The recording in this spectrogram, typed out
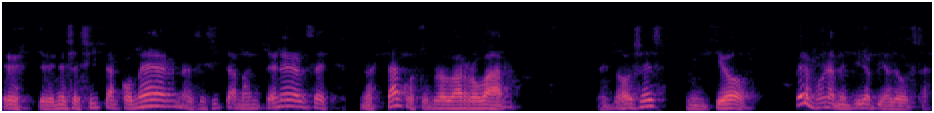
este, necesita comer, necesita mantenerse, no está acostumbrado a robar. Entonces, mintió. Pero fue una mentira piadosa.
